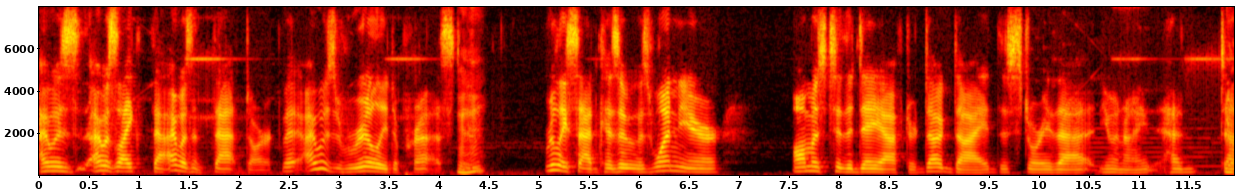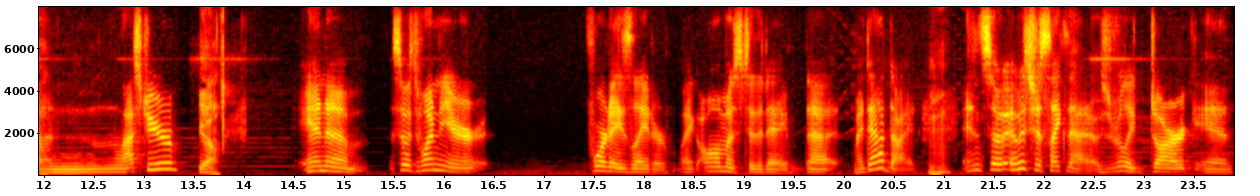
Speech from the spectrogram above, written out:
I was I was like that. I wasn't that dark, but I was really depressed and really sad because it was one year almost to the day after Doug died, this story that you and I had Yeah. done last year. Yeah. And um so it's one year four days later, like almost to the day that my dad died. Mhm. And so it was just like that. It was really dark and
